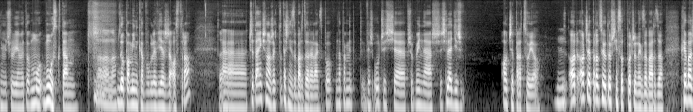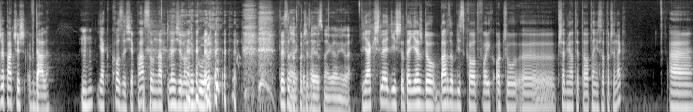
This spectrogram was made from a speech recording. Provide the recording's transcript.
nie czujemy, to mózg tam, No, no, no. dopaminka w ogóle wjeżdża ostro. Tak. E, czytanie książek to też nie za bardzo relaks, bo na pamięć, wiesz, uczysz się, przypominasz, śledzisz, oczy pracują. Mhm. O, oczy pracują to już nie jest odpoczynek za bardzo. Chyba, że patrzysz w dal, Mhm. jak kozy się pasą na tle zielonych gór. to jest Tak, odpoczynek. to jest mega miłe. Jak śledzisz, tutaj jeżdżą bardzo blisko twoich oczu e, przedmioty, to to nie jest odpoczynek. E,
